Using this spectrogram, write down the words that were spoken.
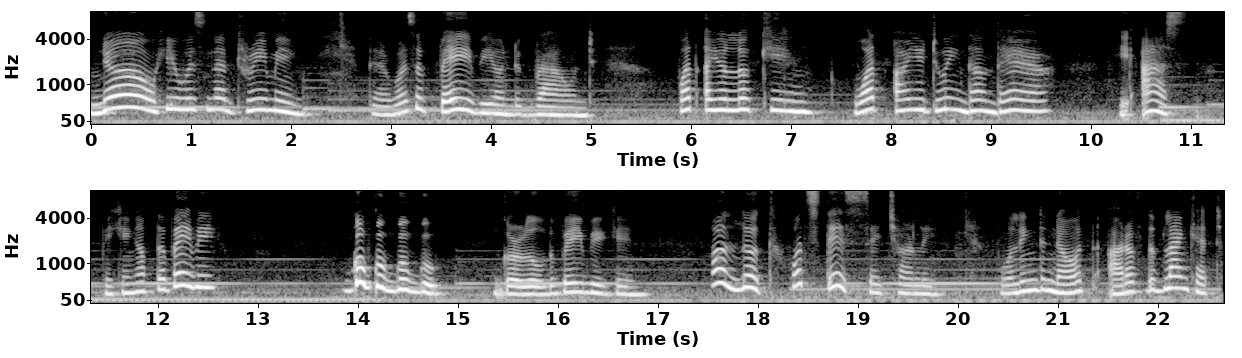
No, he was not dreaming. There was a baby on the ground. What are you looking? What are you doing down there? He asked, picking up the baby. Go, go, go, go, gurgled the baby again. Oh, look, what's this? said Charlie, pulling the note out of the blanket.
